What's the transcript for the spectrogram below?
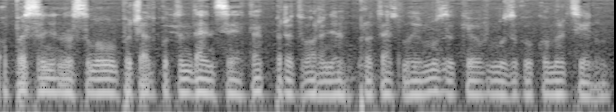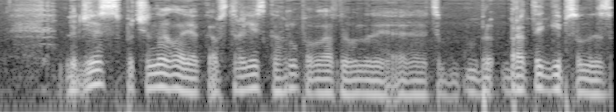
описані на самому початку тенденції так, перетворення протестної музики в музику комерційну. Bee Gees починала як австралійська група, власне, вони е, це бр- брати Гібсони з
